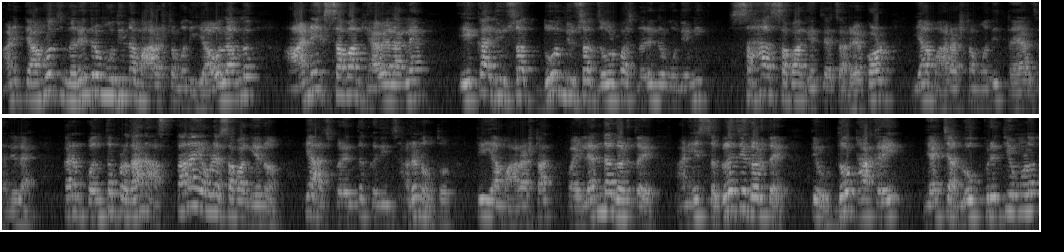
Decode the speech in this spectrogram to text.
आणि त्यामुळेच नरेंद्र मोदींना महाराष्ट्रामध्ये यावं लागलं. अनेक सभा घ्याव्या लागल्या. एका दिवसात दोन दिवसात जवळपास नरेंद्र मोदी यांनी सहा सभा घेतल्याचा रेकॉर्ड या महाराष्ट्रामध्ये तयार झालेला आहे. कारण पंतप्रधान असताना एवढ्या सभा घेणं हे आजपर्यंत कधी झालं नव्हतं. ते या महाराष्ट्रात पहिल्यांदा घडतंय. आणि हे सगळं जे घडतंय ते उद्धव ठाकरे यांच्या लोकप्रियतेमुळं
